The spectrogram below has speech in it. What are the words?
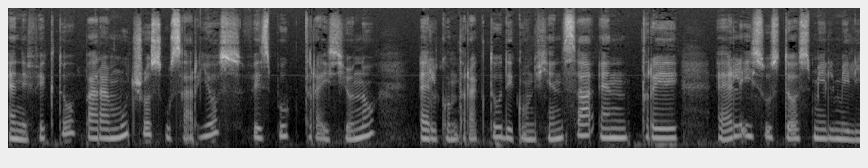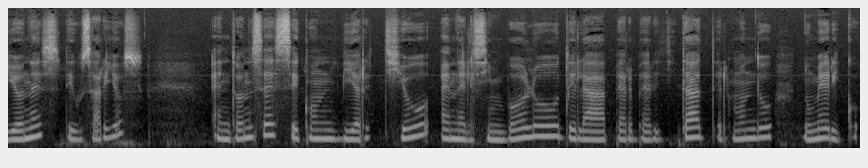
En efecto, para muchos usuarios, Facebook traicionó el contrato de confianza entre él y sus 2.000 millones de usuarios. Entonces se convirtió en el símbolo de la perversidad del mundo numérico.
